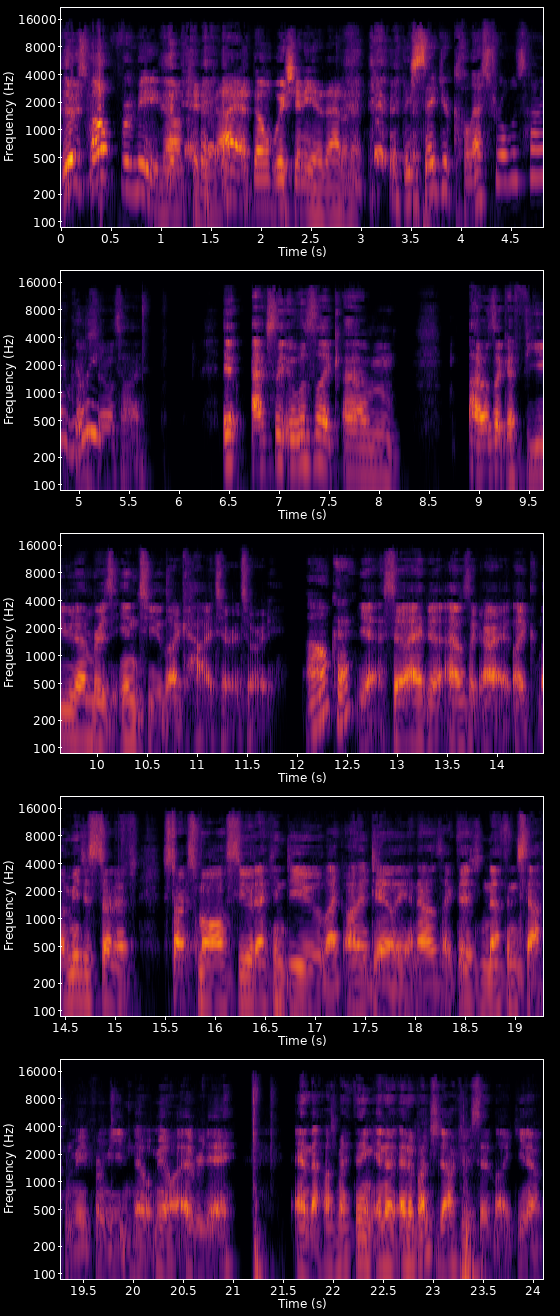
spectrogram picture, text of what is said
There's hope for me. No, I'm kidding. I don't wish any of that on it. They said your cholesterol was high. Really? Cholesterol was high. It actually, it was like um, I was like a few numbers into like high territory. Oh, okay. Yeah, so I had to, I was like, all right, like let me just sort of start small, see what I can do like on a daily, and I was like, there's nothing stopping me from eating oatmeal every day, and that was my thing. And a, and a bunch of doctors said like, you know,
